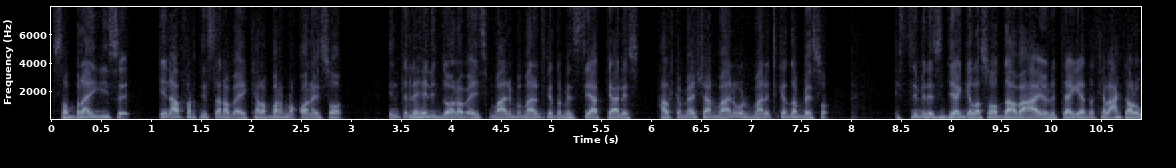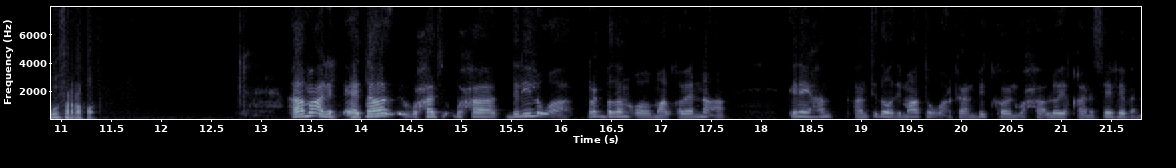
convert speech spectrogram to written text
sablaygiisa in afartii sanaba ay kala bar noqonayso inta la heli doonaba ay maalinba maalinta ka dambaysa sii adkaanayso halka meeshaan maalin walba maalinta ka dambayso stimulus diyaga la soo daabacayo la taagaya dadka lacagta lagu farraqo ha macalin taa waxaa waxaa daliil u ah rag badan oo maalqabeenno ah inay hantidoodii maanta u arkaan bitcoin waxaa loo yaqaano safe haven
